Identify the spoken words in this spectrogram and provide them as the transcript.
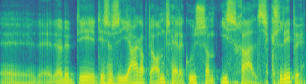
øh, det, det, det er sådan set Jakob, der omtaler Gud som Israels klippe.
